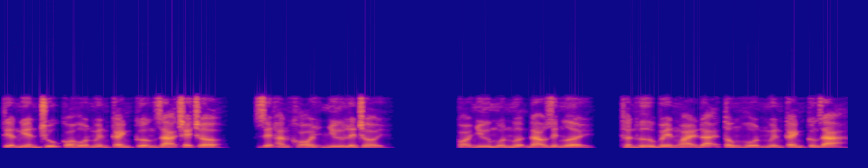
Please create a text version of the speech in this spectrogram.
Tiền nghiên chu có hôn nguyên cảnh cường giả che chở, giết hắn khó như lên trời. Coi như muốn mượn đao giết người, thần hư bên ngoài đại tông hôn nguyên cảnh cường giả,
